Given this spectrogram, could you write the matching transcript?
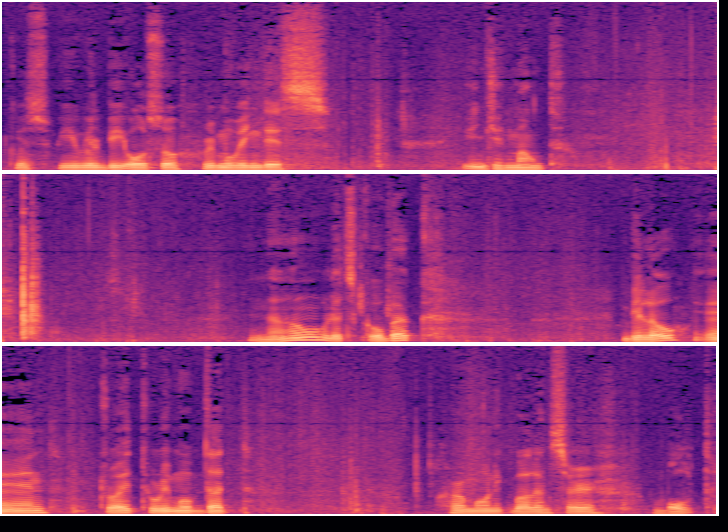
because we will be also removing this engine mount. Now let's go back below and try to remove that harmonic balancer bolt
